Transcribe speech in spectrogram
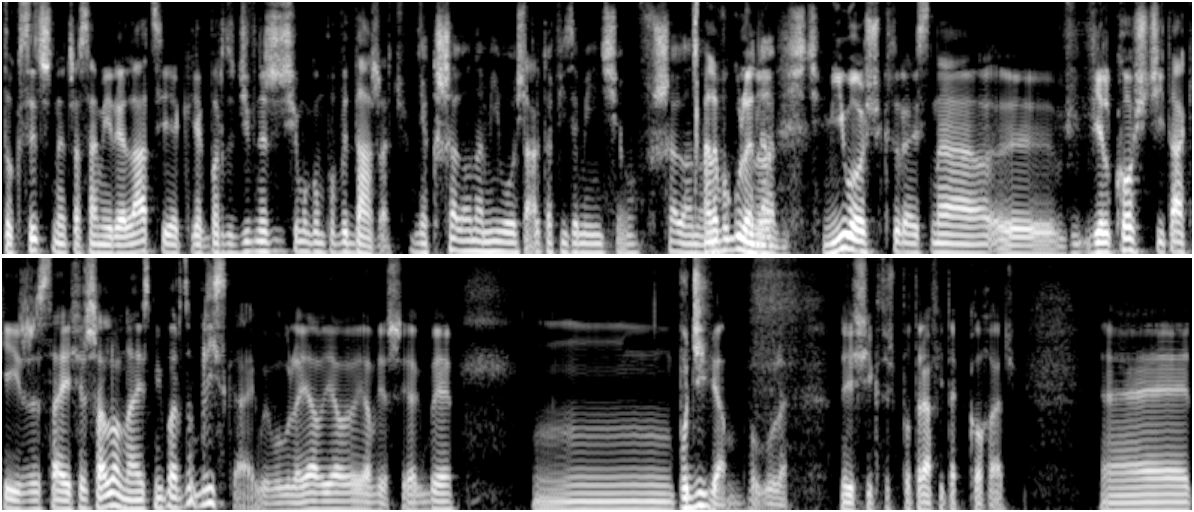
toksyczne czasami relacje, jak, jak bardzo dziwne rzeczy się mogą powydarzać. Jak szalona miłość tak. potrafi zamienić się w szaloną Ale w ogóle no, nienawiść. No, miłość, która jest na y, wielkości takiej, że staje się szalona, jest mi bardzo bliska. Jakby w ogóle ja, ja, ja wiesz, jakby mm, podziwiam w ogóle, jeśli ktoś potrafi tak kochać. E,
